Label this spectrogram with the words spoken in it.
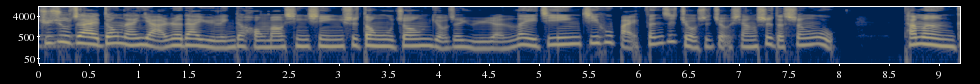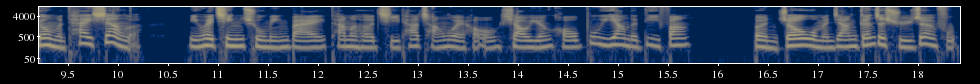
居住在东南亚热带雨林的红毛猩猩是动物中有着与人类基因几乎百分之九十九相似的生物。它们跟我们太像了，你会清楚明白它们和其他长尾猴、小猿猴不一样的地方。本周我们将跟着徐政府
